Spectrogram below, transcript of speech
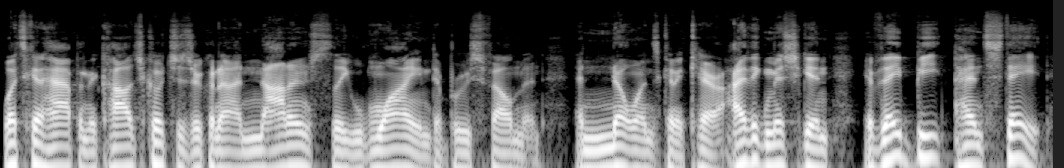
What's going to happen? The college coaches are going to anonymously whine to Bruce Feldman, and no one's going to care. I think Michigan, if they beat Penn State,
